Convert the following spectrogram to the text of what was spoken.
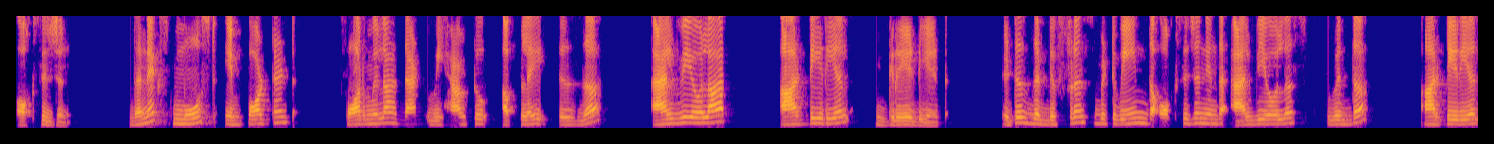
oxygen. The next most important formula that we have to apply is the alveolar arterial gradient. It is the difference between the oxygen in the alveolus with the arterial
